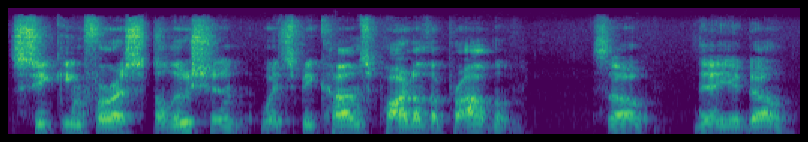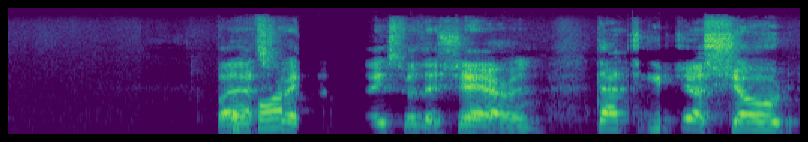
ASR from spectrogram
seeking for a solution, which becomes part of the problem. So there you go. But Before- that's great. Thanks for the share. And that you just showed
